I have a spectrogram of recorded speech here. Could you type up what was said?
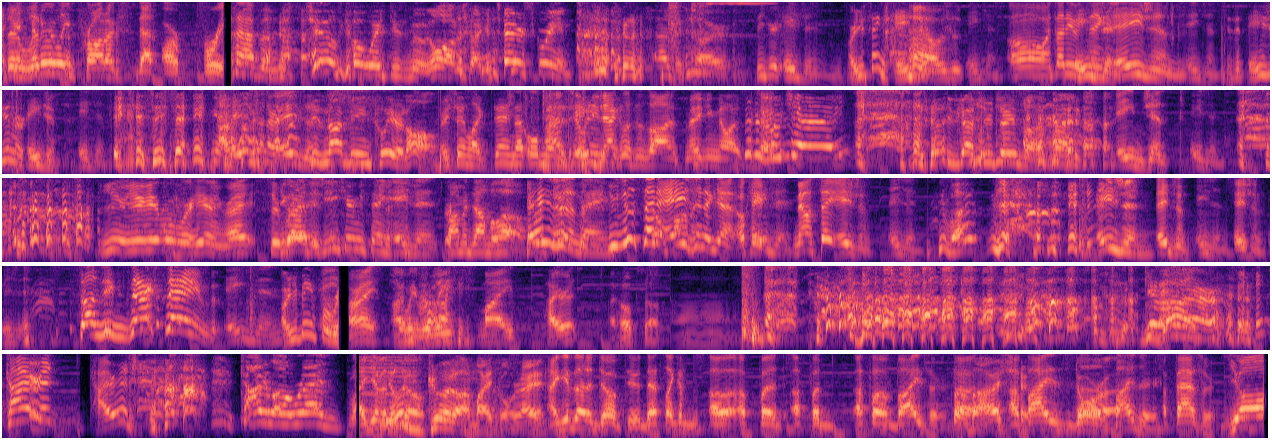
they're literally products that are free. What happened? This channel's going way too smooth. Hold on a second. Tanner scream. That's a card. Secret agent. Are you saying agent? Agent. Oh, I thought he was saying Agent. Asian. Agent. Is it Asian or agent? Agent. Is he saying Asian or agent? He's not being clear at all. Are you saying like, dang, that old man has too many necklaces on. It's making noise. Two Okay. chains. He's got two chains on. That's nice. Agent. Agent. You, you hear what we're hearing, right? Super You guys, if you hear me saying agent, comment down below. What they're Asian. saying, you just said don't Asian comment. again. Okay. Asian. Now say Asian. Agent. What? Yes. Asian. Agent. Agent. Asian. Asian. Sounds the exact same. Agent. Are you being for real? All right. Shall I'm we crying. release my pirate? I hope so. Get out of there! Pirate. Pirate. Kylo Ren! I give it It a looks dope. good on Michael, right? I give that a dope, dude. That's like a a a fa- a fa- a visor. A visor. A visor. Uh, Pfizer. A phaser. Yo.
